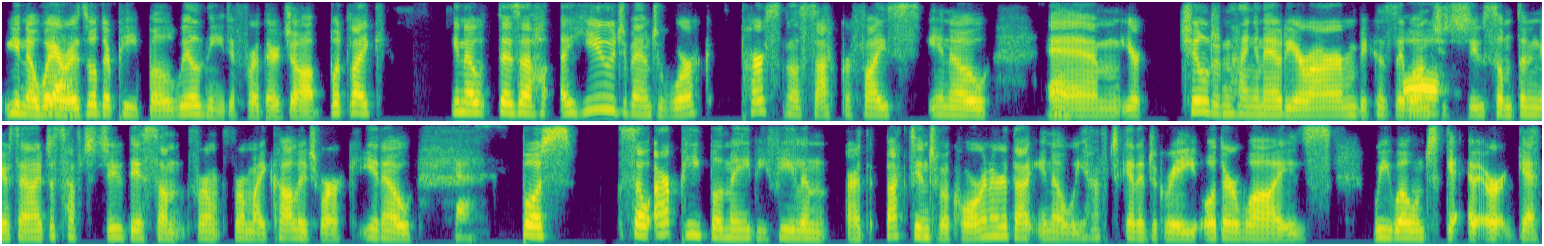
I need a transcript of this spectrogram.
You know, whereas other people will need it for their job. But like, you know, there's a, a huge amount of work, personal sacrifice, you know, Yeah. um, your children hanging out of your arm because they want Oh, you to do something and you're saying, I just have to do this on for, for my college work, you know. yes. But so are people maybe feeling are backed into a corner that you know we have to get a degree, otherwise we won't get or get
